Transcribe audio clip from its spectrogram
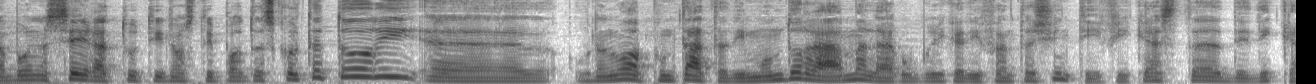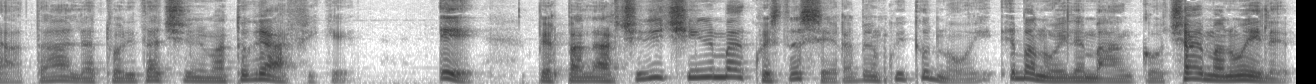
Una buonasera a tutti i nostri podascoltatori, eh, una nuova puntata di Mondorama, la rubrica di Fantascientificast dedicata alle attualità cinematografiche. E per parlarci di cinema, questa sera abbiamo qui con noi Emanuele Manco. Ciao Emanuele.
